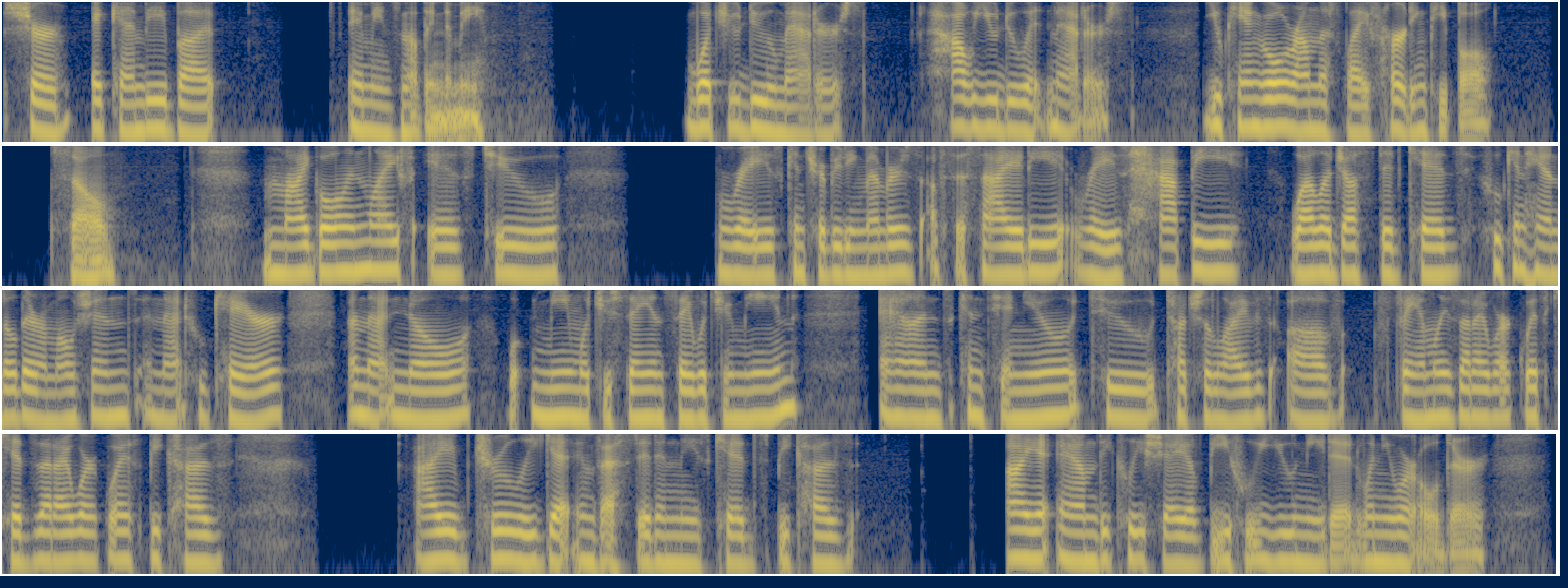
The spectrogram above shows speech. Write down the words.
sure, it can be, but it means nothing to me. What you do matters, how you do it matters. You can't go around this life hurting people. So, my goal in life is to raise contributing members of society, raise happy, well adjusted kids who can handle their emotions and that who care and that know mean what you say and say what you mean and continue to touch the lives of families that I work with, kids that I work with, because I truly get invested in these kids because I am the cliche of be who you needed when you were older.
